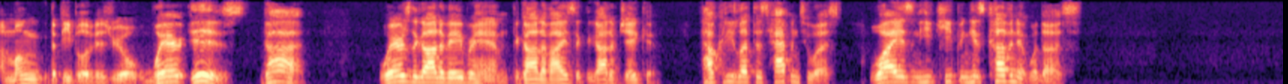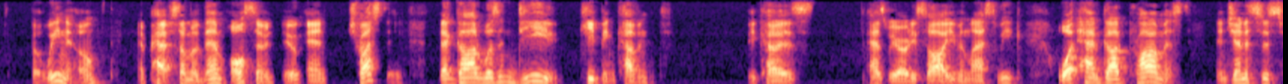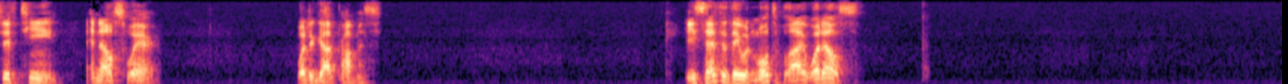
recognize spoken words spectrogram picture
among the people of Israel, where is God? Where's the God of Abraham, the God of Isaac, the God of Jacob? How could he let this happen to us? Why isn't he keeping his covenant with us? But we know, and perhaps some of them also knew and trusted, that God was indeed keeping covenant. Because, as we already saw even last week, what had God promised in Genesis 15 and elsewhere? What did God promise? He said that they would multiply. What else?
